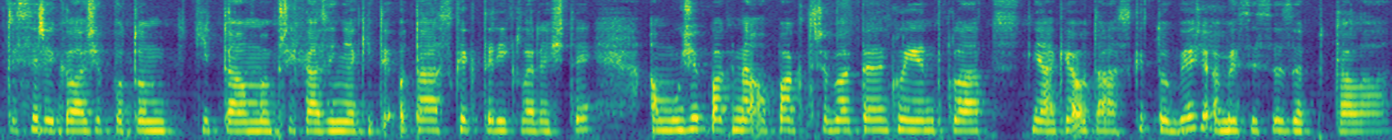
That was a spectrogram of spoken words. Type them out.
ty si říkala, že potom ti tam přichází nějaký ty otázky, které kladeš ty a může pak naopak třeba ten klient klát nějaké otázky tobě, že aby si se zeptala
